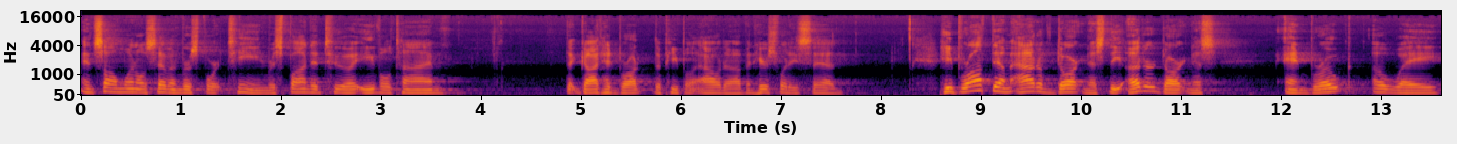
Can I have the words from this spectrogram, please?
in Psalm 107, verse 14, responded to an evil time that God had brought the people out of. And here's what he said He brought them out of darkness, the utter darkness, and broke away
